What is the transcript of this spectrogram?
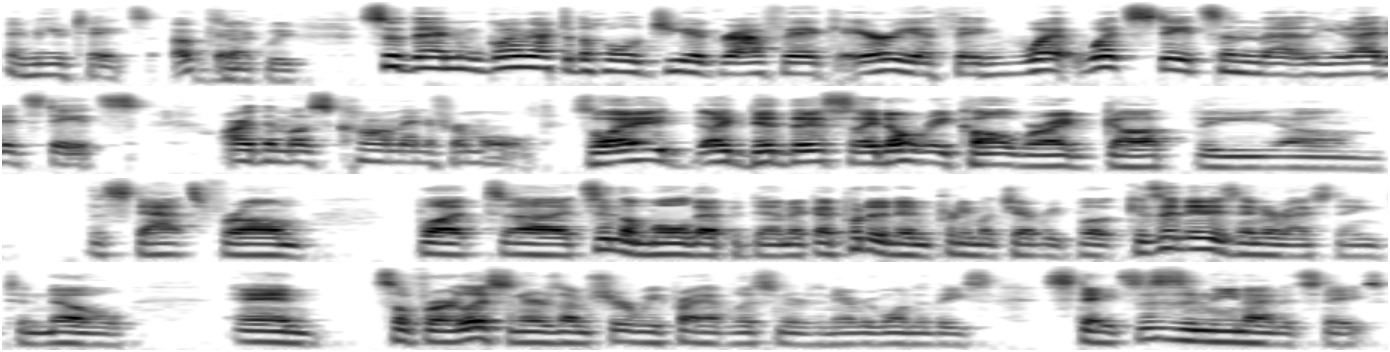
And mutates. Okay. Exactly. So then going back to the whole geographic area thing, what what states in the, United States are the most common for mold? So I I did this. I don't recall where I got the um the stats from, but uh, it's in the mold epidemic. I put it in pretty much every book because it is interesting to know. And so for our listeners, I'm sure we probably have listeners in every one of these states. This is in the United States.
